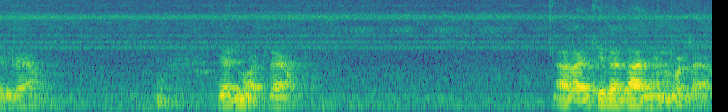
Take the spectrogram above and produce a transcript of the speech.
อีกแล้ว เห็นหมดแล้ว อะไรที่เราได้เห็นหมดแล้ว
